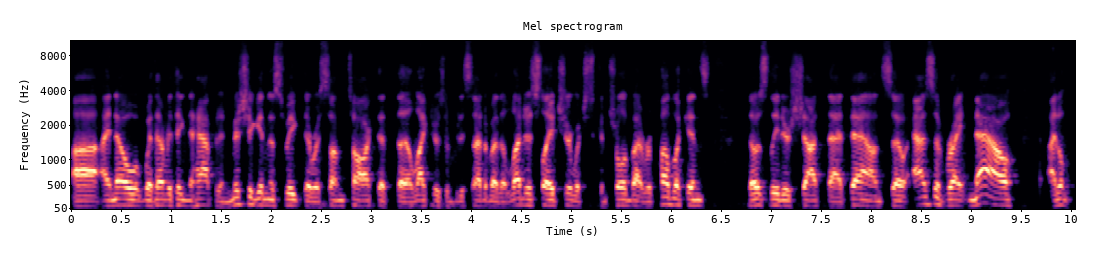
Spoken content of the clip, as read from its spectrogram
Uh, i know with everything that happened in michigan this week there was some talk that the electors would be decided by the legislature which is controlled by republicans. Those leaders shot that down. So as of right now i don't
